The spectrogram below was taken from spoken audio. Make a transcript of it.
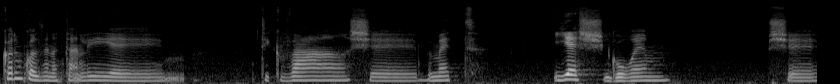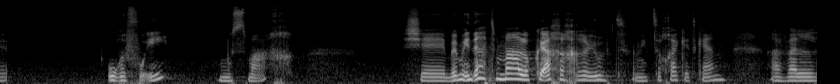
קודם כל זה נתן לי אה, תקווה שבאמת יש גורם שהוא רפואי, מוסמך, שבמידת מה לוקח אחריות. אני צוחקת, כן? אבל,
